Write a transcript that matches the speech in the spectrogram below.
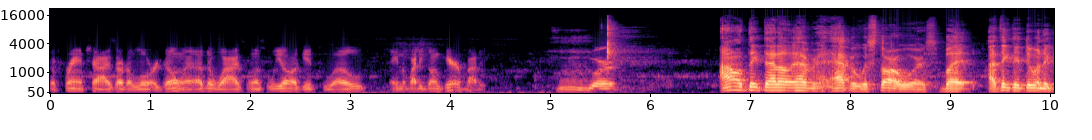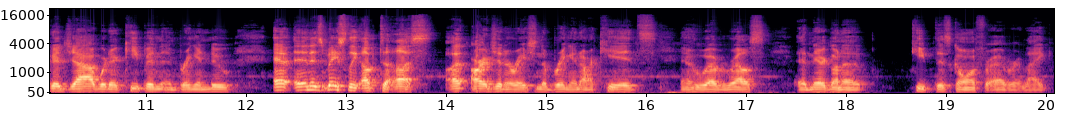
the franchise or the lore going. Otherwise, once we all get too old, ain't nobody gonna care about it. Hmm. Word. I don't think that'll ever happen with Star Wars, but I think they're doing a good job where they're keeping and bringing new. And, and it's basically up to us, uh, our generation, to bring in our kids and whoever else, and they're gonna keep this going forever. Like,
